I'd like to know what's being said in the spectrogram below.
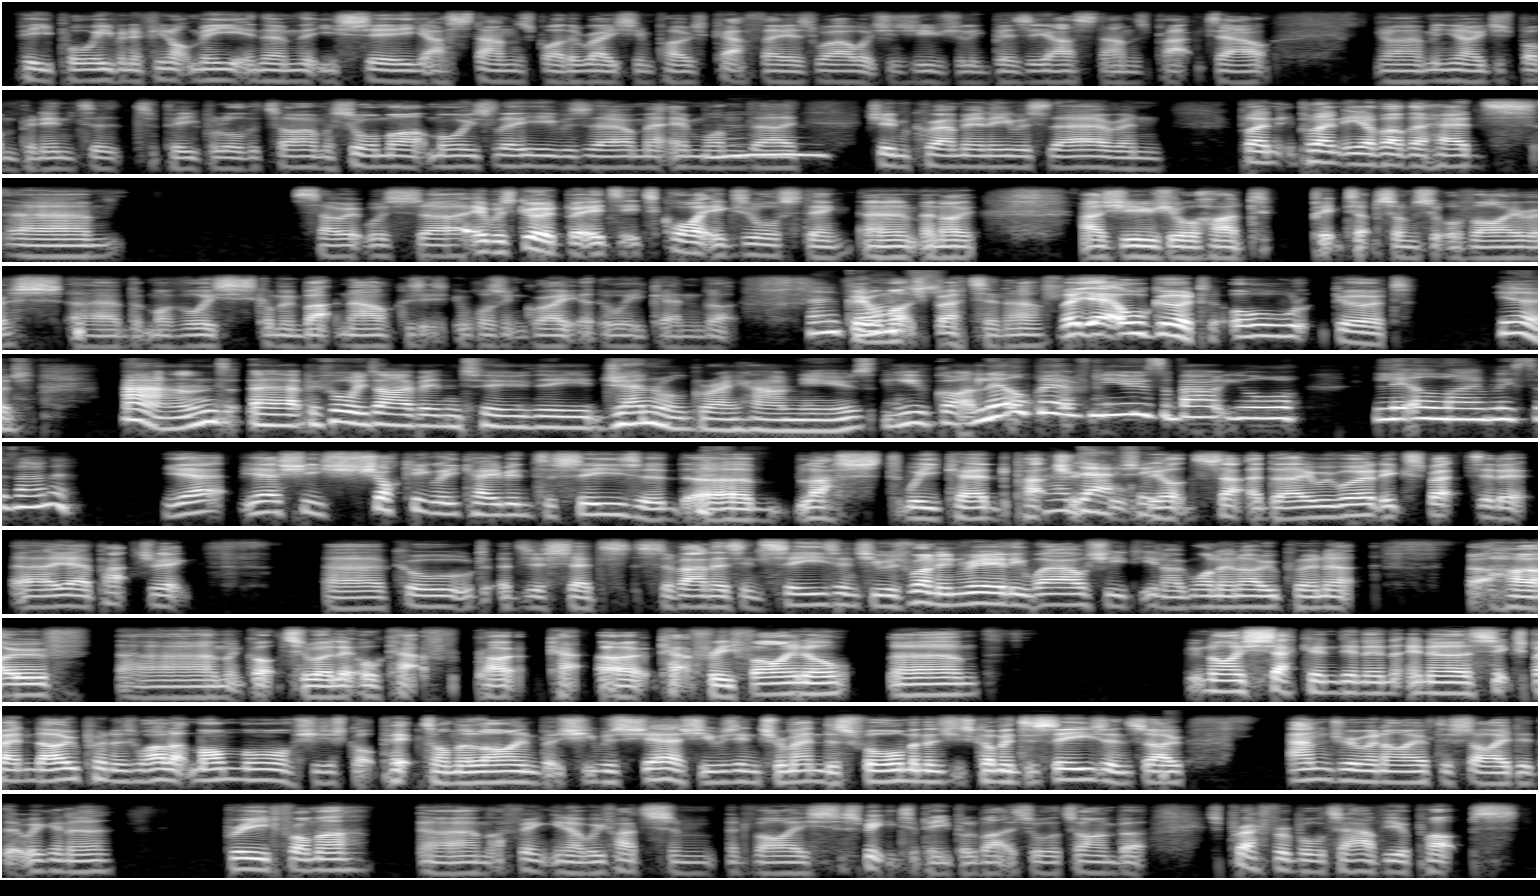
people, even if you're not meeting them, that you see. Our stands by the Racing Post Cafe as well, which is usually busy. Our stands packed out. Um, you know, just bumping into to people all the time. I saw Mark Moisley; he was there. I met him one mm. day. Jim Cremin, he was there, and plenty plenty of other heads. Um, so it was uh, it was good, but it's it's quite exhausting. Um, and I, as usual, had picked up some sort of virus, uh, but my voice is coming back now because it, it, wasn't great at the weekend, but oh, feel gosh. much better now. But yeah, all good, all good. Good. And uh, before we dive into the general greyhound news, you've got a little bit of news about your little lively Savannah. Yeah, yeah, she shockingly came into season uh, last weekend. Patrick called me on Saturday. We weren't expecting it. Uh, yeah, Patrick uh, called and just said Savannah's in season. She was running really well. She, you know, won an open at at Hove. Um, got to a little cat uh, cat uh, cat free final. Um, nice second in an, in a six bend open as well at Monmore. She just got pipped on the line, but she was yeah she was in tremendous form, and then she's come into season. So Andrew and I have decided that we're going to breed from her. Um, I think you know we've had some advice. I speak to people about this all the time, but it's preferable to have your pups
